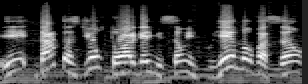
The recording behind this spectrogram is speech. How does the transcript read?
e datas de outorga, emissão e renovação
